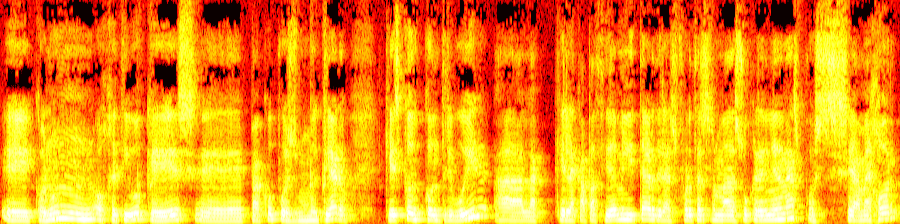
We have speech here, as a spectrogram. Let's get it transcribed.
eh, con un objetivo que es, Paco, pues muy claro, que es contribuir a la, que la capacidad militar de las Fuerzas Armadas ucranianas pues sea mejor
